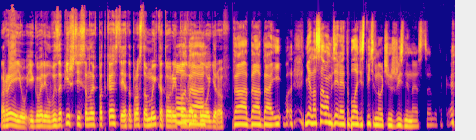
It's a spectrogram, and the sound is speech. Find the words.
Рэю и говорил, вы запишитесь со мной в подкасте, это просто мы, которые О, позвали да. блогеров. Да, да, да. И, не, на самом деле это была действительно очень жизненная сцена такая.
